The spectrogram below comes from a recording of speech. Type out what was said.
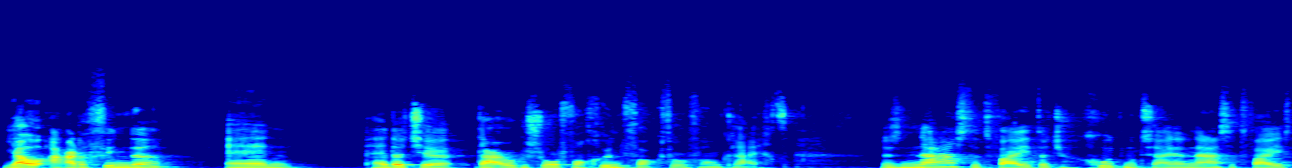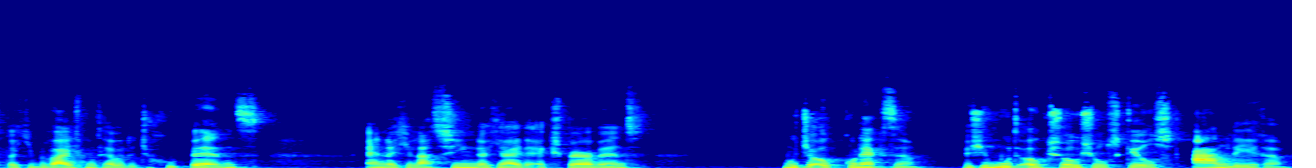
jou aardig vinden. En dat je daar ook een soort van gunfactor van krijgt. Dus naast het feit dat je goed moet zijn en naast het feit dat je bewijs moet hebben dat je goed bent en dat je laat zien dat jij de expert bent, moet je ook connecten. Dus je moet ook social skills aanleren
